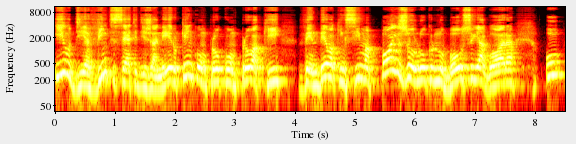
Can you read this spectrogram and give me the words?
e o dia 27 de janeiro, quem comprou, comprou aqui, vendeu aqui em cima, pôs o lucro no bolso e agora o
